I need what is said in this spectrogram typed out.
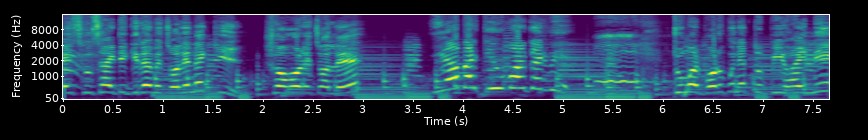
এই সোসাইটি গ্রামে চলে নাকি? শহরে চলে? আবার কি উপর করবে? তোমার বড় বোনের তো বিয়ে হয়নি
